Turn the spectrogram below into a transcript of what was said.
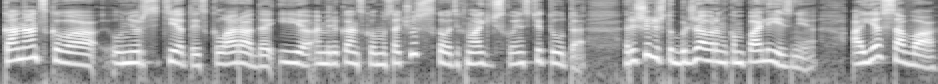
Канадского университета из Колорадо и Американского Массачусетского технологического института решили, что быть жаворонком полезнее, а я сова,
